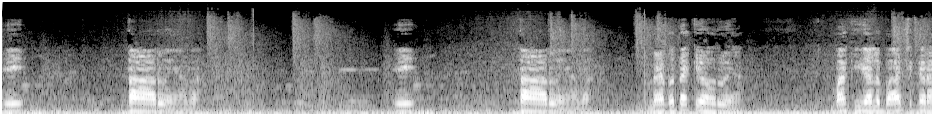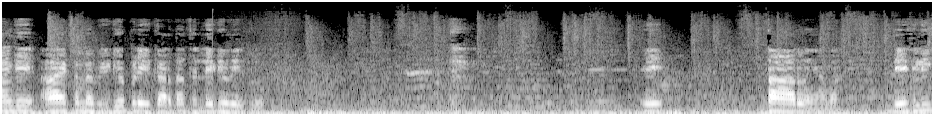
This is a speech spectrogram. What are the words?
ਇਹ ਤਾਂ ਰੋਇਆ ਵਾ। ਇਹ ਤਾਰ ਹੋਇਆ ਵਾ। ਮੈਂ ਪਤਾ ਕਿਉਂ ਰੋਇਆ? ਬਾਕੀ ਗੱਲ ਬਾਅਦ ਚ ਕਰਾਂਗੇ। ਆ ਇੱਕ ਮੈਂ ਵੀਡੀਓ ਪਲੇ ਕਰਦਾ, ਥੱਲੇ ਦੀ ਵੇਖ ਲਓ। ਇਹ ਤਾਰ ਹੋਇਆ ਵਾ। ਦੇਖ ਲਈ?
